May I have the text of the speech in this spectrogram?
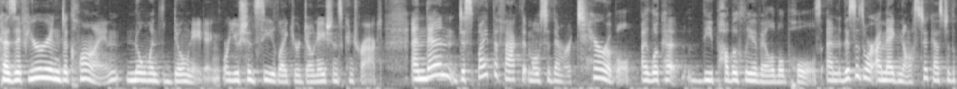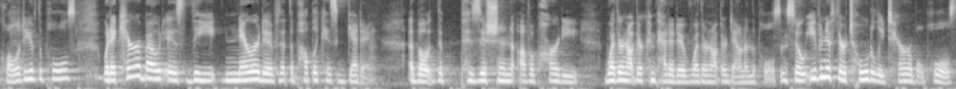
because if you're in decline, no one's donating, or you should see like your donations contract. And then, despite the fact that most of them are terrible, I look at the publicly available polls. And this is where I'm agnostic as to the quality of the polls. What I care about is the narrative that the public is getting about the position of a party whether or not they're competitive, whether or not they're down in the polls. And so even if they're totally terrible polls,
